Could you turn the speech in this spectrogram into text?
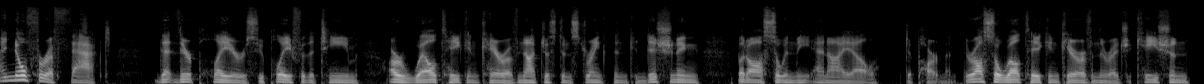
I know for a fact that their players who play for the team are well taken care of, not just in strength and conditioning, but also in the NIL department. They're also well taken care of in their education,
